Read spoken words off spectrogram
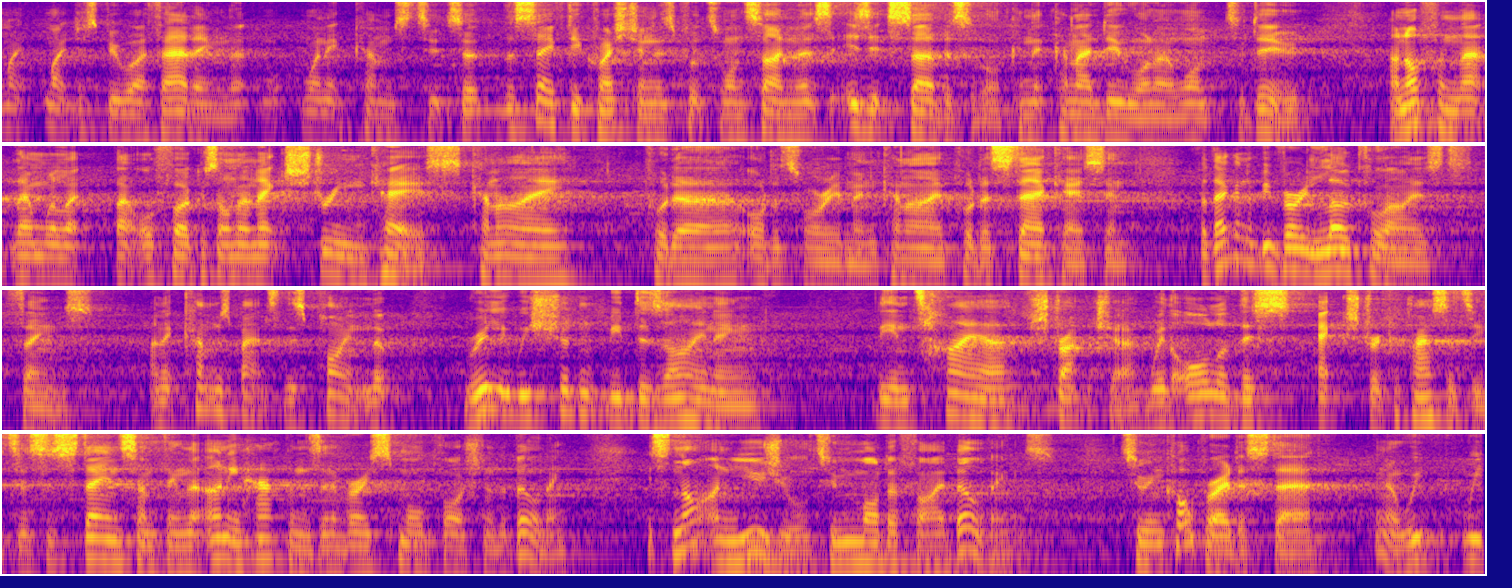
might, might just be worth adding that when it comes to so the safety question is put to one side and that's is it serviceable can, it, can I do what I want to do and often that then will, that will focus on an extreme case. Can I put an auditorium in? Can I put a staircase in? But they're going to be very localized things. And it comes back to this point that really we shouldn't be designing the entire structure with all of this extra capacity to sustain something that only happens in a very small portion of the building. It's not unusual to modify buildings, to incorporate a stair. You know, we, we,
